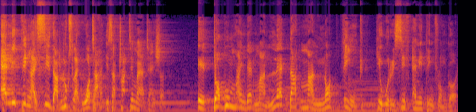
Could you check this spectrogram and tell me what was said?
Anything i see that looks like water is attracting my attention. A double-minded man let that man not think he will receive anything from god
